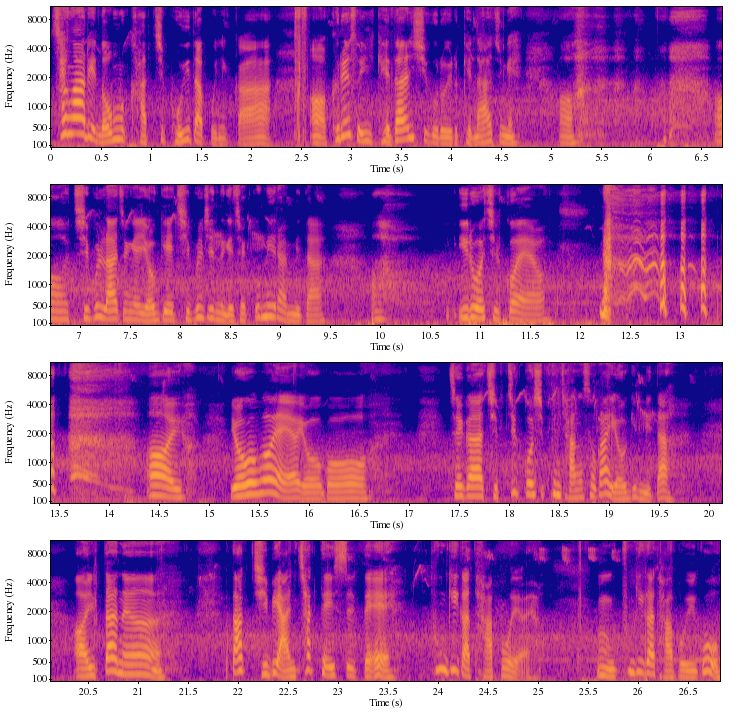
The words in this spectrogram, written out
생활이 너무 같이 보이다 보니까 어, 그래서 이 계단식으로 이렇게 나중에 어, 어, 집을 나중에 여기에 집을 짓는 게 제 꿈이랍니다. 어, 이루어질 거예요. 어, 요- 요거예요, 요거. 제가 집 짓고 싶은 장소가 여기입니다. 어, 일단은 딱 집이 안착돼 있을 때 풍기가 다 보여요. 음, 풍기가 다 보이고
